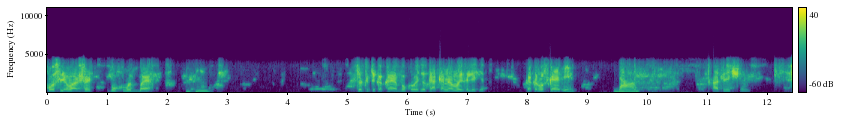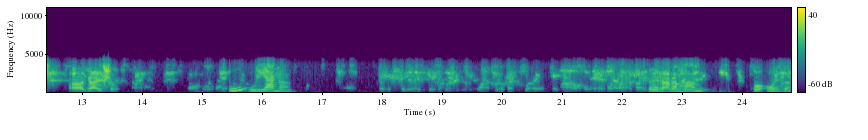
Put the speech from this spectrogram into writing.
после вашей буквы Б, Мгм. Все-таки какая буква идет? Как она выглядит? Как русская И? Да. Отлично. А дальше. У, Ульяна. Р, Да. Роман. О, Ольга.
